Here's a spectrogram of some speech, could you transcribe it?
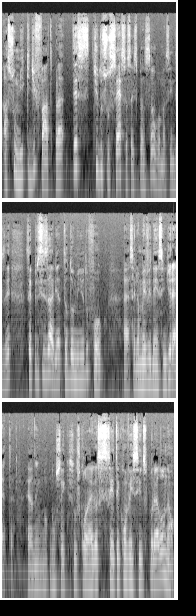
assumir que, de fato, para ter tido sucesso essa expansão, vamos assim dizer, você precisaria ter o domínio do fogo. É, seria uma evidência indireta. É, eu nem- não sei se os colegas se sentem convencidos por ela ou não.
